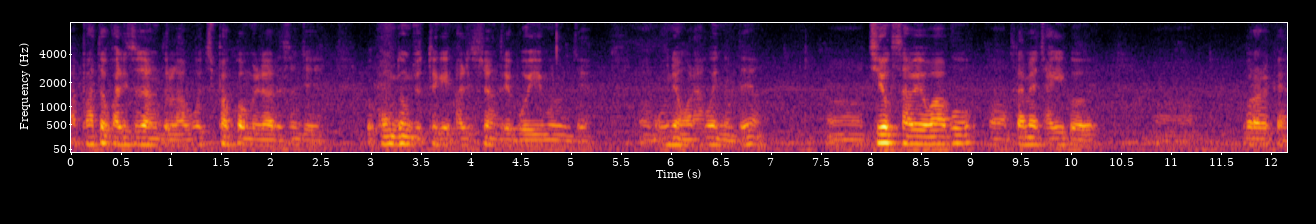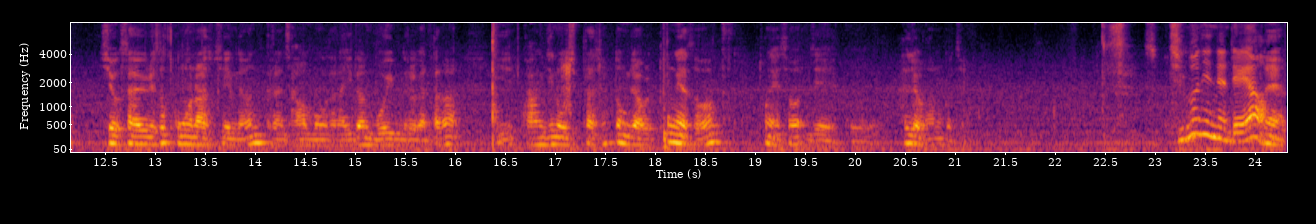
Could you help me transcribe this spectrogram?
아파트 관리소장들하고 집합건물이라 해서 이제 그 공동주택의 관리소장들의 모임을 이제 어, 운영을 하고 있는데요. 어, 지역사회하고 어, 그다음에 자기 그 어, 지역사회를 위해서 공헌할 수 있는 그런 자원봉사나 이런 모임들을 갖다가 이 광진 50플러스 협동조합을 통해서 통해서 이제 그 하려고 하는 거죠. 질문 있는데요. 네.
